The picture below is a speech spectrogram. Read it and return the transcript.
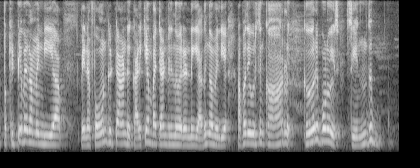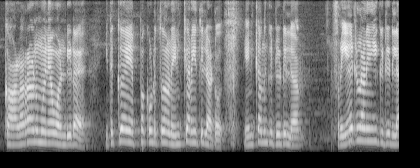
അപ്പോൾ കിട്ടിയവർ കമന്റ് ചെയ്യുക. പിന്നെ ഫോൺ കിട്ടാണ്ട് കളിക്കാൻ പറ്റാണ്ടിരുന്നവരുണ്ടെങ്കിൽ അതും കമന്റ് ചെയ്യുക. അപ്പോൾ അത് ദിവസം കാറിൽ കയറി പോണു ഗൈസ് എന്ത് കളറാണ് മോനെ വണ്ടിയുടെ? ഇതൊക്കെ എപ്പോൾ കൊടുത്തതാണ്? എനിക്കറിയത്തില്ല കേട്ടോ. എനിക്കൊന്നും കിട്ടിയിട്ടില്ല. ഫ്രീ ആയിട്ടുള്ളതാണ് എനിക്ക് കിട്ടിയിട്ടില്ല.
